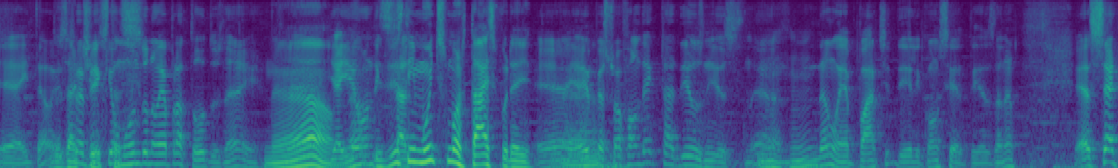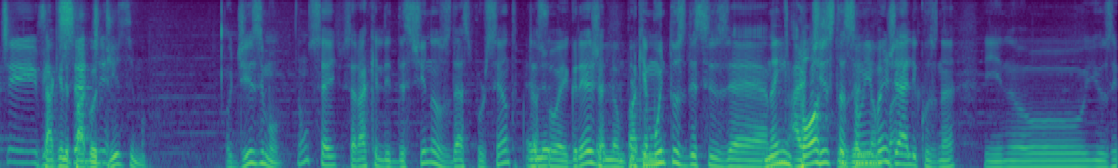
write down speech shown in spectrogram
É, então Dos você vai ver que o artistas. mundo não é pra todos, né? Não. E aí não. onde que Existem tá- muitos mortais por aí. É, e aí o pessoal fala, onde é que tá Deus nisso? Né? Uhum. Não é parte dele, com certeza, né? É 7 Será que ele paga o dízimo? O dízimo? Não sei. Será que ele destina os 10% para a Ele- sua igreja? ele não Porque muitos desses é, Nem impostos artistas são não evangélicos, né? E, no, e, os, e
